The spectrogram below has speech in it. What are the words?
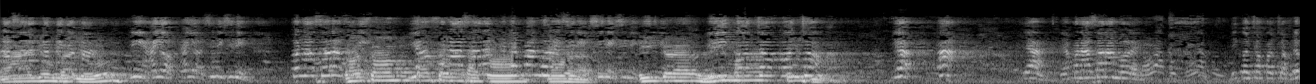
Ayo Mbak Yu. Nih, ayo, ayo, sini, sini. Penasaran? Kosong, Yang kosong, penasaran satu, ke depan boleh sini, sini, sini. tiga, sini. lima, Dikocok-kocok. tujuh. Ya, Pak. Ya, yang penasaran boleh. Dikocok-kocok. Dia.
